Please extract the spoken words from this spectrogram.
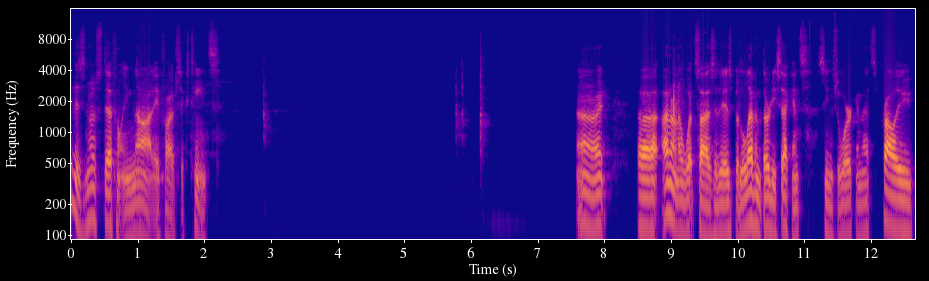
It is most definitely not a 5 16 All right. Uh, I don't know what size it is, but 11 30 seconds seems to work, and that's probably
